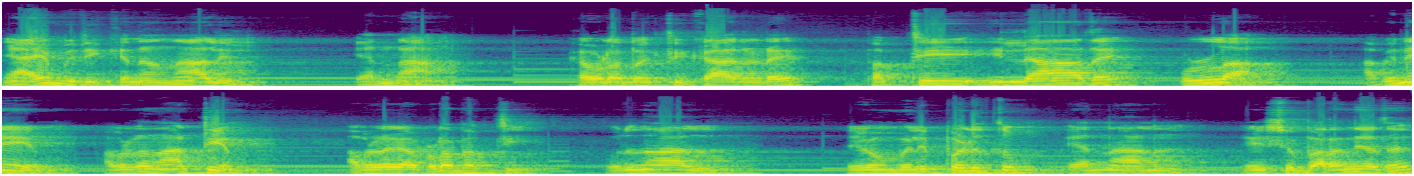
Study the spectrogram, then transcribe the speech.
ന്യായം വിധിക്കുന്ന നാളിൽ എന്നാണ്. കവടഭക്തിക്കാരുടെ ഭക്തി ഇല്ലാതെ ഉള്ള അഭിനയം അവരുടെ നാട്യം അവരുടെ കപടഭക്തി ഒരു നാൾ ദൈവം വെളിപ്പെടുത്തും എന്നാണ് യേശു പറഞ്ഞത്.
